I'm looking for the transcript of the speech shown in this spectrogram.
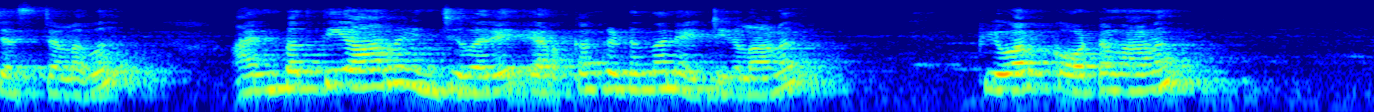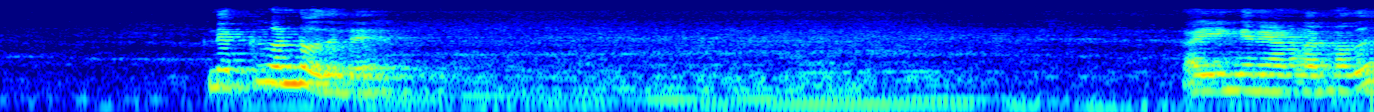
ചെസ്റ്റ് അളവ്. അൻപത്തിയാറ് ഇഞ്ച് വരെ ഇറക്കം കിട്ടുന്ന നൈറ്റികളാണ് പ്യുവർ കോട്ടൺ ആണ്. നെക്ക് കണ്ടോ അതിന്റെ കൈ ഇങ്ങനെയാണ് വരുന്നത്.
